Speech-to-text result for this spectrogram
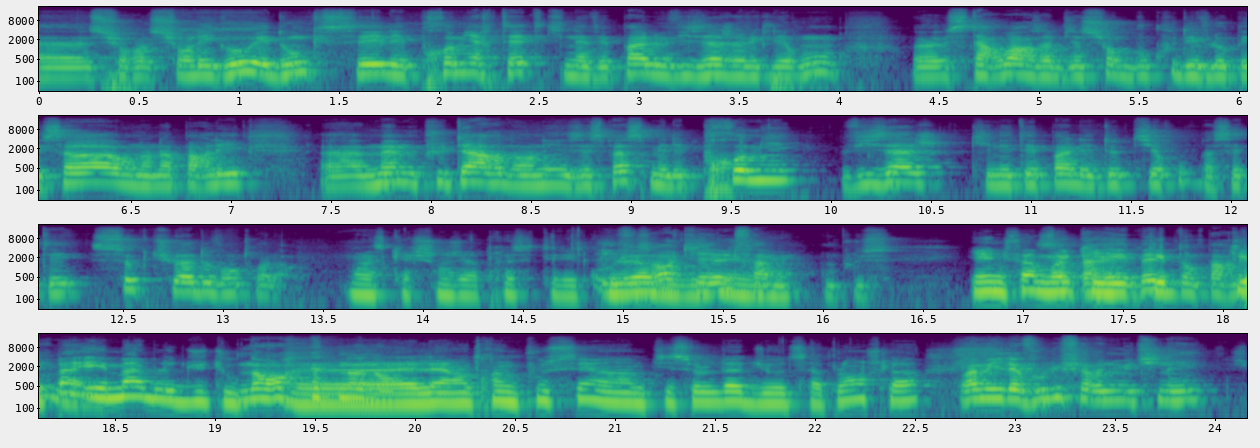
euh, sur, sur Lego, et donc c'est les premières têtes qui n'avaient pas le visage avec les ronds. Euh, Star Wars a bien sûr beaucoup développé ça, on en a parlé euh, même plus tard dans les espaces, mais les premiers visages qui n'étaient pas les deux petits ronds, bah, c'était ceux que tu as devant toi là. Moi, ce qui a changé après, c'était les Et il couleurs. savoir du qu'il y a une femme en plus. Il y a une femme, ouais, qui, paraît est, bête qui est- d'en qui parler, est pas aimable du tout. Non, non, non. Elle est en train de pousser un petit soldat du haut de sa planche là. Ouais, mais il a voulu faire une mutinerie. Je-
